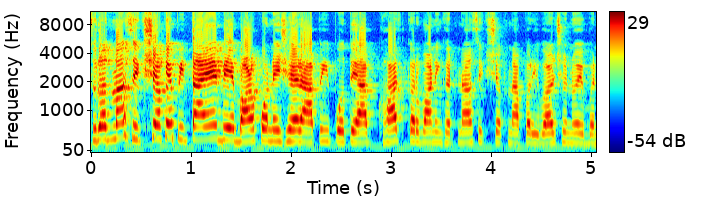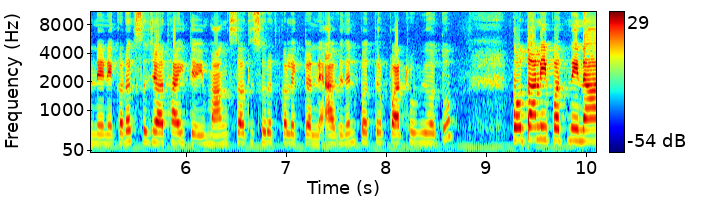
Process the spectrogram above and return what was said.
સુરતમાં શિક્ષકે પિતાએ બે બાળકોને ઝેર આપી પોતે આપઘાત કરવાની ઘટના શિક્ષકના પરિવારજનોએ બંનેને કડક સજા થાય તેવી માંગ સાથે સુરત કલેક્ટરને આવેદનપત્ર પાઠવ્યું હતું. પોતાની પત્નીના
